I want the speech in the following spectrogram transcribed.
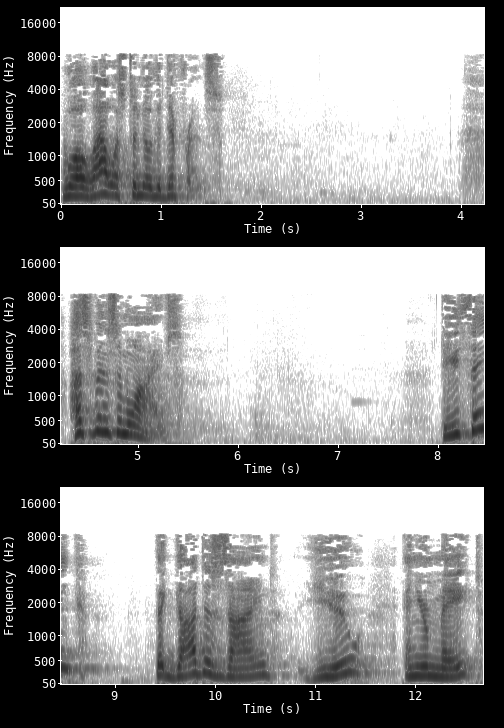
will allow us to know the difference. Husbands and wives, do you think that God designed you and your mate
